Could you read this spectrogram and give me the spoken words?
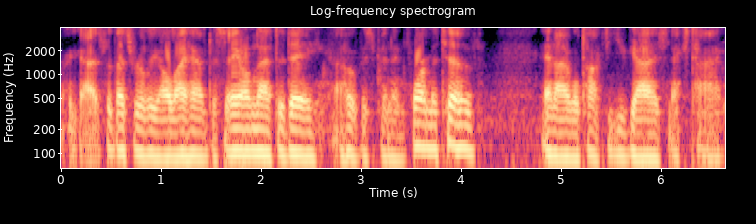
Alright guys, but that's really all I have to say on that today. I hope it's been informative and I will talk to you guys next time.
